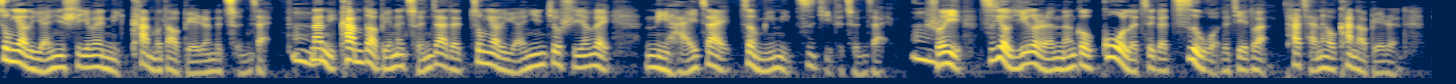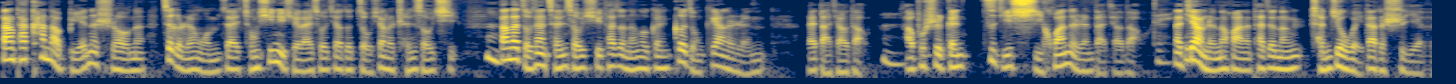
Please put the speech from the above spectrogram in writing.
重要的原因是因为你看不到别人的存在。嗯，那你看不到别人存在的重要的原因，就是因为你还在证明你自己的存在。嗯，所以只有一个人能够过了这个自我的阶段，他才能够看到别人。当他看到别人的时候呢，这个人我们在从心理学来说叫做走向了成熟期。嗯，当他走向成熟期，他就能够跟各种各样的人来打交道，嗯，而不是跟自己喜欢的人打交道。对，那这样人的话呢，他就能成就伟大的事业了。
